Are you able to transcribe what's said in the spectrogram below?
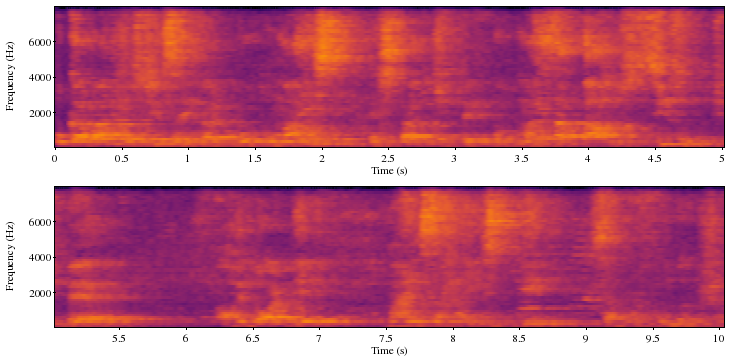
O carvalho de justiça, Ricardo, quanto mais tempestade tiver, quanto mais abalo sismo tiver ao redor dele, mais a raiz dele se aprofunda no chão.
